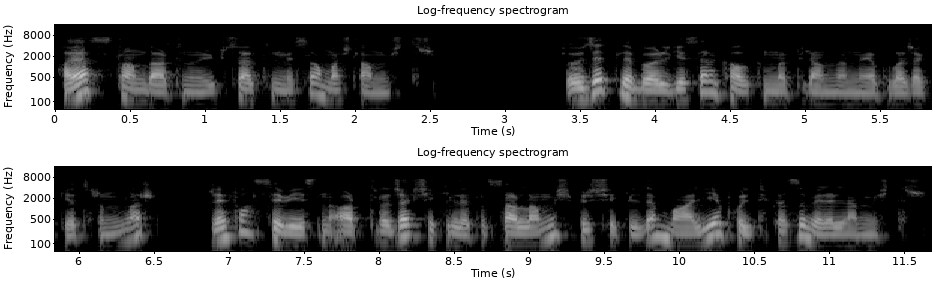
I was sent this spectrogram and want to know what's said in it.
hayat standartının yükseltilmesi amaçlanmıştır. Özetle bölgesel kalkınma planlarına yapılacak yatırımlar, refah seviyesini arttıracak şekilde tasarlanmış bir şekilde maliye politikası belirlenmiştir.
